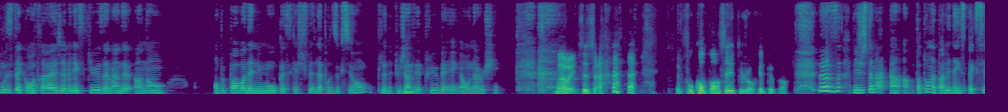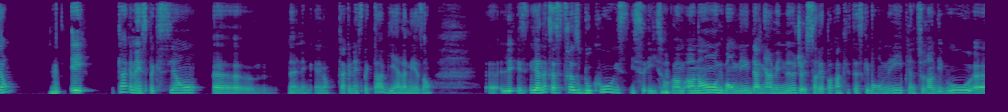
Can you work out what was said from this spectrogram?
Moi, c'était le contraire. J'avais l'excuse avant de « Oh non, on peut pas avoir d'animaux parce que je fais de la production. » Puis là, depuis que j'en Mm. fais plus, ben on a un chien. Ben oui, c'est ça. Il faut compenser toujours quelque part. Ça. Puis justement, en- en- tantôt on a parlé d'inspection. Mm. Et quand une inspection, euh, un- un- non, quand un inspecteur vient à la maison, euh, les- il y en a que ça stresse beaucoup. Ils, ils- ils sont Mm. comme oh non, ils vont venir dernière minute. Je ne saurais pas quand est-ce qu'ils vont venir. Ils prennent-tu rendez-vous Euh,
